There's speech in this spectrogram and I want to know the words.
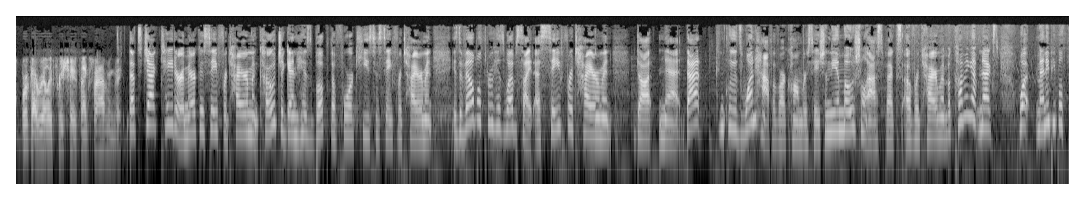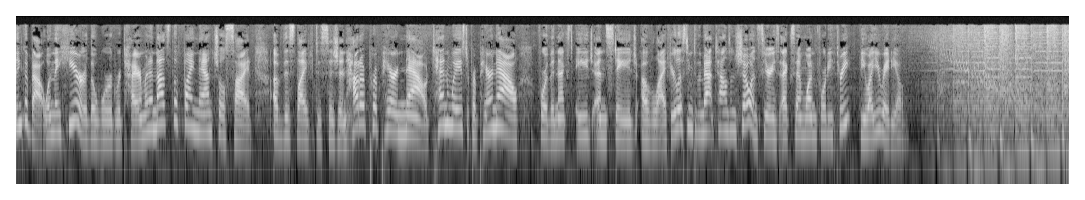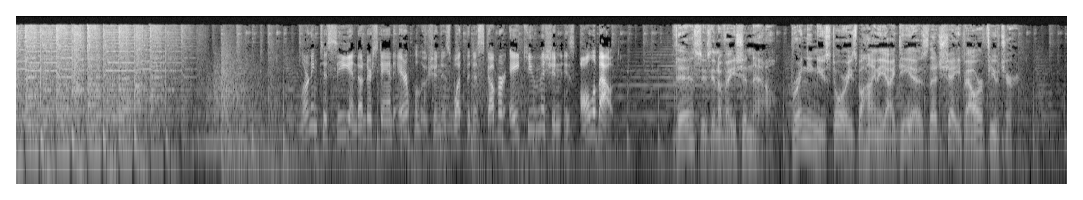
Brooke, I really appreciate it. Thanks for having me. That's Jack Tatar, America's Safe Retirement Coach. Again, his book, The Four Keys to Safe Retirement, is available through his website at saferetirement.net. That concludes one half of our conversation, the emotional aspects of retirement. But coming up next, what many people think about when they hear the word retirement, and that's the financial side of this life decision. How to prepare now. 10 ways to prepare now for the next age and stage of life. You're listening to the Matt Townsend Show on Sirius XM 143, BYU Radio. Learning to see and understand air pollution is what the Discover AQ mission is all about. This is Innovation Now, bringing you stories behind the ideas that shape our future.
